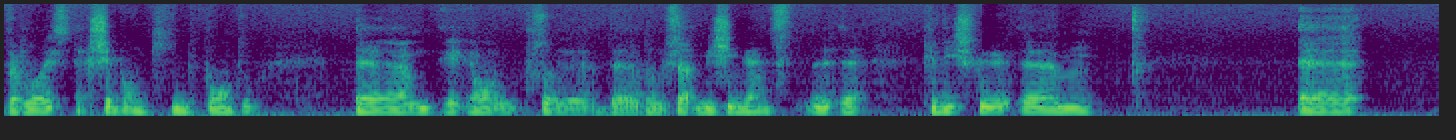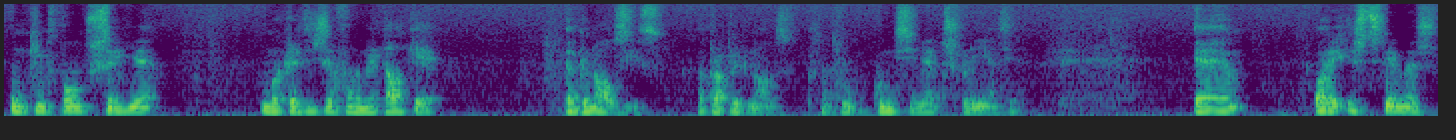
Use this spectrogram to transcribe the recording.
Verlois, acrescenta um quinto ponto é, é um professor da, da Universidade de Michigan eh, eh, que diz que um, eh, um quinto ponto seria uma característica fundamental que é a gnosis, a própria gnose, portanto, o conhecimento de experiência. É, ora, estes temas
